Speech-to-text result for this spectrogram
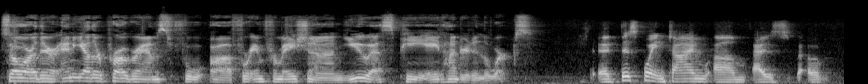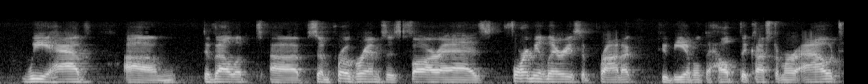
So, are there any other programs for uh, for information on USP 800 in the works? At this point in time, um, as uh, we have. Um, developed uh, some programs as far as formularies of product to be able to help the customer out.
